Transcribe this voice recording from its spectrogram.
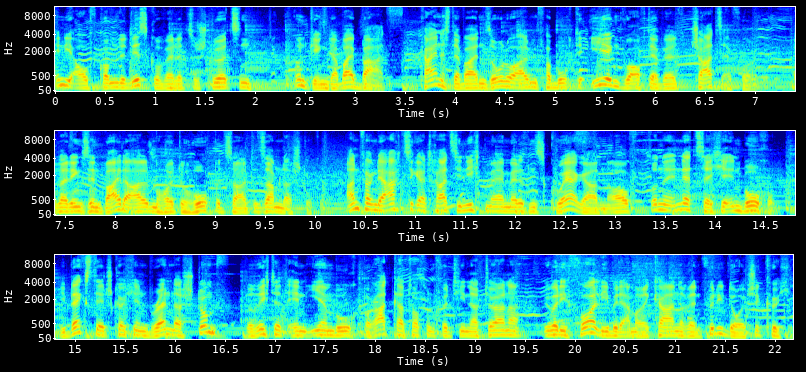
in die aufkommende Discowelle zu stürzen und ging dabei baden. Keines der beiden Soloalben verbuchte irgendwo auf der Welt Chartserfolge. Allerdings sind beide Alben heute hochbezahlte Sammlerstücke. Anfang der 80er trat sie nicht mehr im Madison Square Garden auf, sondern in der Zeche in Bochum. Die Backstage-Köchin Brenda Stumpf berichtet in ihrem Buch Bratkartoffeln für Tina Turner über die Vorliebe der Amerikanerin für die deutsche Küche.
